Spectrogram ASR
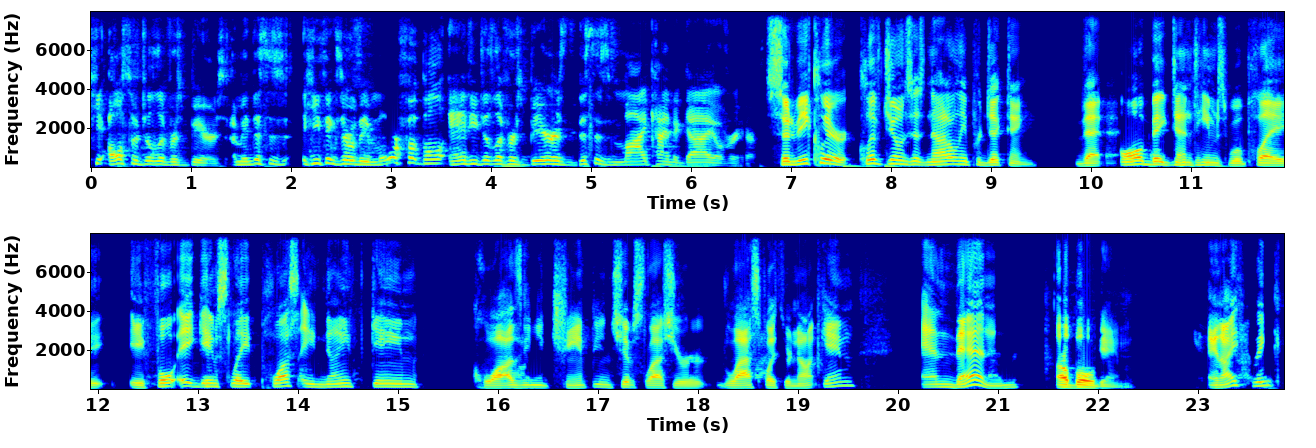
He also delivers beers. I mean, this is he thinks there will be more football and he delivers beers. This is my kind of guy over here. So to be clear, Cliff Jones is not only predicting that all Big Ten teams will play a full eight game slate plus a ninth game quasi championship slash your last place or not game, and then a bowl game. And I think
